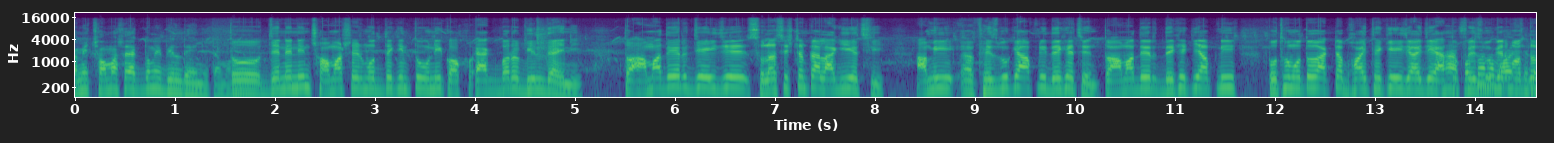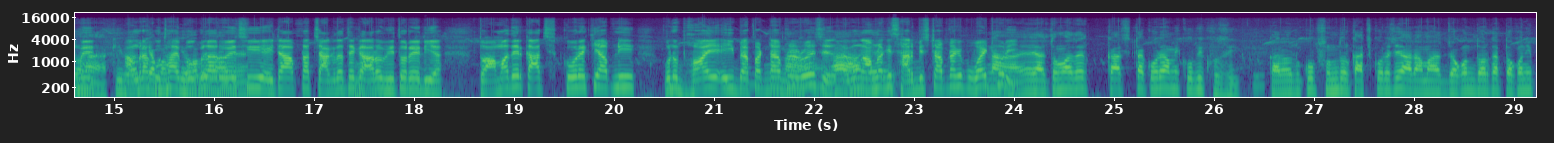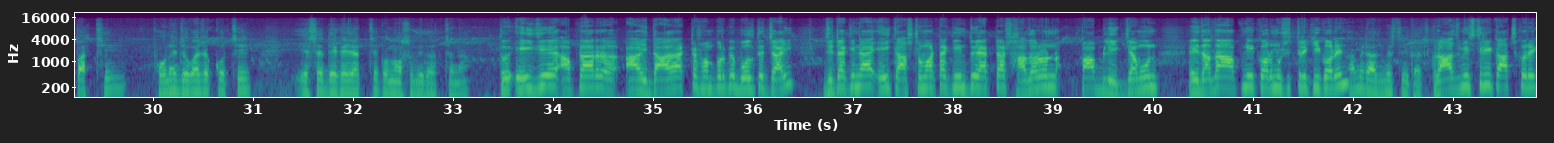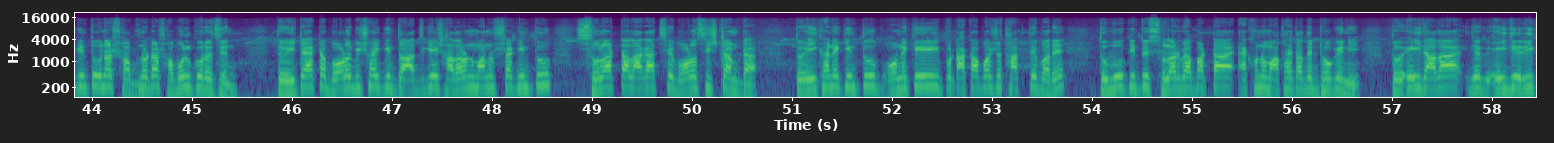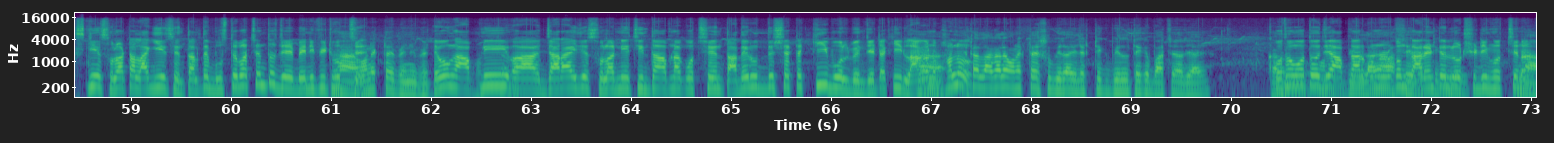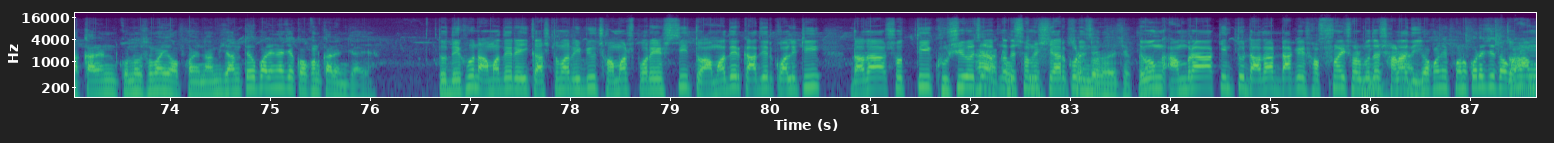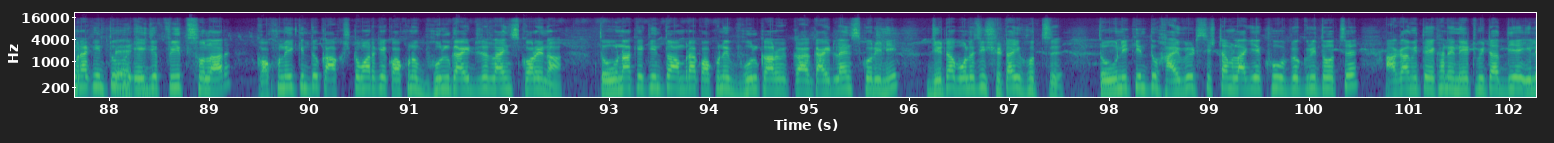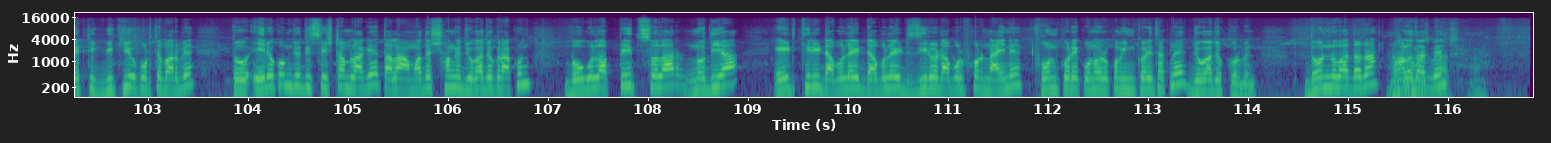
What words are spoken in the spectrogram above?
আমি ছ মাসে একদমই বিল দেইনি তেমন। তো জেনে নিন ছ মাসের মধ্যে কিন্তু উনি একবারও বিল দেয়নি। তো আমাদের যে এই যে সোলার সিস্টেমটা লাগিয়েছি আমি ফেসবুকে আপনি দেখেছেন তো আমাদের দেখে কি আপনি প্রথমত একটা ভয় থেকেই যায় যে এত হ্যাঁ, ফেসবুকের মাধ্যমে হ্যাঁ, আমরা কোথায় বগুলা রয়েছি এটা আপনার চাকদা থেকে আরও ভিতরে এরিয়া। তো আমাদের কাজ করে কি আপনি কোনো ভয় এই ব্যাপারটা আপনার রয়েছে? হ্যাঁ, এবং আমরা কি সার্ভিসটা আপনাকে প্রোভাইড করি? তোমাদের কাজটা করে আমি খুবই খুশি। কারণ খুব সুন্দর কাজ করেছে আর আমার যখন দরকার তখনই পাচ্ছি ফোনে যোগাযোগ করছি এসে দেখে যাচ্ছে কোনো অসুবিধা হচ্ছে না। তো এই যে আপনার দাদা একটা সম্পর্কে বলতে চাই যেটা কিনা এই কাস্টমারটা কিন্তু একটা সাধারণ পাবলিক যেমন এই দাদা আপনি কর্মসূত্রে কি করেন? আমি রাজমিস্ত্রির কাজ রাজমিস্ত্রির কাজ করে কিন্তু ওনার স্বপ্নটা সফল করেছেন। তো এটা একটা বড় বিষয় কিন্তু আজকে সাধারণ মানুষরা কিন্তু সোলারটা লাগাচ্ছে বড় সিস্টেমটা তো এইখানে কিন্তু অনেকেই টাকা পয়সা থাকতে পারে তবুও কিন্তু সোলার ব্যাপারটা এখনও মাথায় তাদের ঢোকেনি। তো এই দাদা যে এই যে রিস্ক নিয়ে সোলারটা লাগিয়েছেন তাতে বুঝতে পারছেন তো যে বেনিফিট হ্যাঁ হচ্ছে? অনেকটাই বেনিফিট এবং আপনি যারা এই যে সোলার নিয়ে চিন্তা ভাবনা করছেন তাদের উদ্দেশ্যে একটা কি বলবেন? যেটা কি লাগানো ভালো? এটা লাগালে অনেকটাই সুবিধা ইলেকট্রিক বিল থেকে বাঁচা যায়। প্রথমত যে আপনার কোনো রকম কারেন্টের লোডশেডিং হচ্ছে না? কারেন্ট কোনো সময় অফ হয় না। আমি জানতেও পারি না যে কখন কারেন্ট যায়। তো দেখুন আমাদের এই কাস্টমার রিভিউ ছ মাস পরে এসেছি। তো আমাদের কাজের কোয়ালিটি দাদা সত্যি খুশি হয়েছে হ্যাঁ, আপনাদের সঙ্গে শেয়ার করেছে। এবং আমরা কিন্তু দাদার ডাকে সবসময় সর্বদা সাড়া হ্যাঁ, দিই। যখনই ফোন করেছি তো তখন আমরা কিন্তু এই যে প্রীত সোলার কখনোই কিন্তু কাস্টমারকে কখনো ভুল গাইডলাইন্স করে না। তো ওনাকে কিন্তু আমরা কখনোই ভুল গাইডলাইন্স করিনি। যেটা বলেছি সেটাই হচ্ছে। তো উনি কিন্তু হাইব্রিড সিস্টেম লাগিয়ে খুব উপকৃত হচ্ছে। আগামীতে এখানে নেট মিটার দিয়ে ইলেকট্রিক বিক্রিও করতে পারবে। তো এরকম যদি সিস্টেম লাগে তাহলে আমাদের সঙ্গে যোগাযোগ রাখুন। Bagula Preet solar Nadia eight three double eight double eight zero double four নাইনে ফোন করে কোনো রকম ইনকোয়ারি থাকলে যোগাযোগ করবেন। ধন্যবাদ দাদা ভালো থাকবেন। হ্যাঁ।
